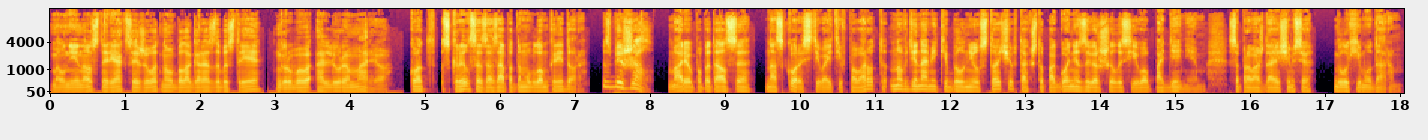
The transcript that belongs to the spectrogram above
Молниеносная реакция животного была гораздо быстрее грубого аллюра Марио. Кот скрылся за западным углом коридора. Сбежал. Марио попытался на скорости войти в поворот, но в динамике был неустойчив, так что погоня завершилась его падением, сопровождающимся глухим ударом.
